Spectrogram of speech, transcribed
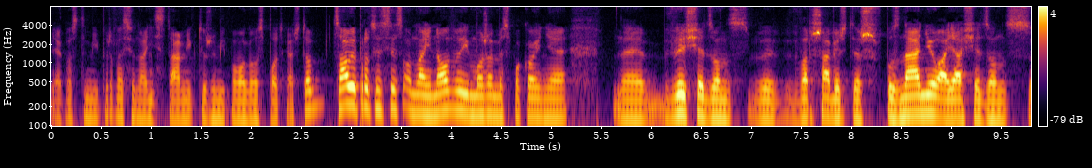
jako z tymi profesjonalistami, którzy mi pomogą spotkać. To cały proces jest onlineowy i możemy spokojnie, wy siedząc w Warszawie czy też w Poznaniu, a ja siedząc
